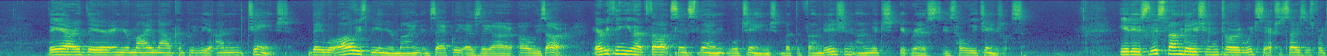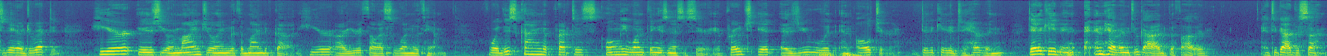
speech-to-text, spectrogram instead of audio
They are there in your mind now completely unchanged. They will always be in your mind exactly as they are always are. Everything you have thought since then will change, but the foundation on which it rests is wholly changeless. It is this foundation toward which the exercises for today are directed. Here is your mind joined with the mind of God. Here are your thoughts one with Him. For this kind of practice, only one thing is necessary. Approach it as you would an altar dedicated to heaven, dedicated in, in heaven to God the Father and to God the Son.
